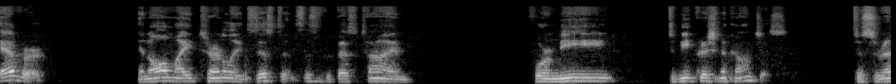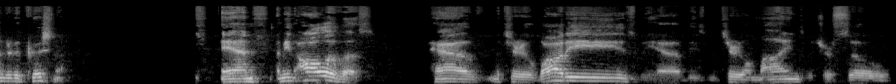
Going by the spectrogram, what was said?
ever in all my eternal existence. This is the best time for me to be Krishna conscious, to surrender to Krishna. And I mean, all of us have material bodies, we have these material minds, which are so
